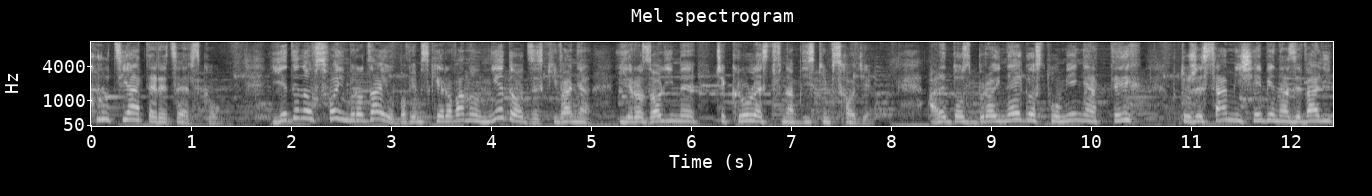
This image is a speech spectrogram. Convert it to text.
krucjatę rycerską. Jedyną w swoim rodzaju, bowiem skierowaną nie do odzyskiwania Jerozolimy czy królestw na Bliskim Wschodzie, ale do zbrojnego stłumienia tych, którzy sami siebie nazywali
